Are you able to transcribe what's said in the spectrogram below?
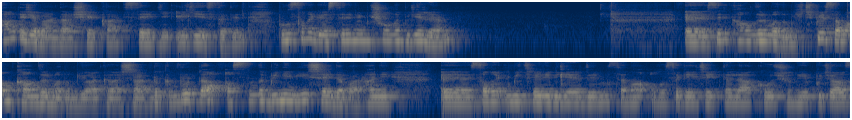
sadece benden şefkat, sevgi, ilgi istedin. Bunu sana gösterememiş olabilirim. Ee, seni kandırmadım. Hiçbir zaman kandırmadım diyor arkadaşlar. Bakın burada aslında bir nevi şey de var. Hani e, sana ümit verebilirdim. Sana olası gelecekle alakalı şunu yapacağız,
